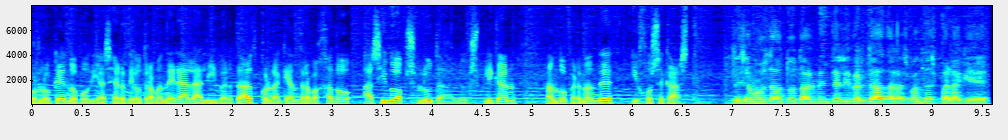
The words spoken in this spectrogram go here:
por lo que no podía ser de otra manera, la libertad con la que han trabajado ha sido absoluta, lo explican Ando Fernández y José Cast. Les hemos dado totalmente libertad a las bandas para que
